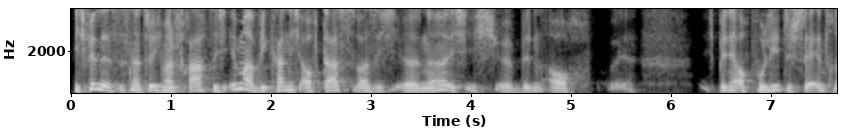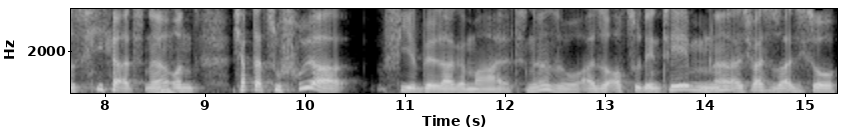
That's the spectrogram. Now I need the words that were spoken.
ich finde, es ist natürlich, man fragt sich immer, wie kann ich auf das, was ich, äh, ne, ich, ich äh, bin auch, äh, ich bin ja auch politisch sehr interessiert, ne? Mhm. Und ich habe dazu früher viel Bilder gemalt, ne? So, also auch zu den Themen, ne? Also ich weiß so, als ich so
